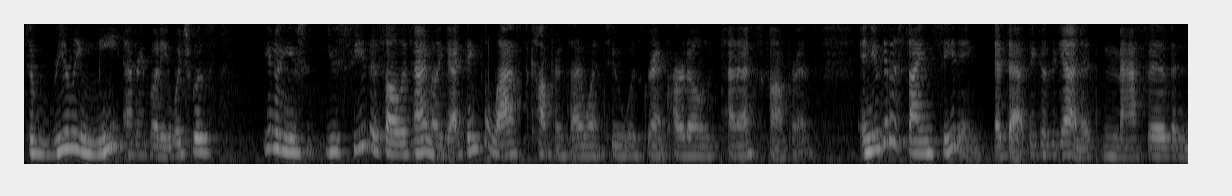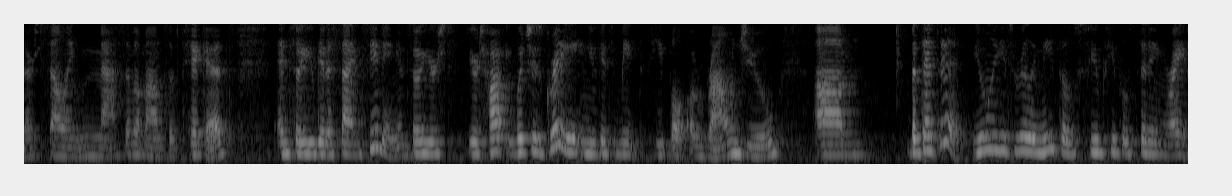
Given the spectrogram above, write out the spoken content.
to really meet everybody which was you know, you you see this all the time. Like I think the last conference I went to was Grant Cardone's 10X conference. And you get assigned seating at that because again, it's massive and they're selling massive amounts of tickets. And so you get assigned seating. And so you're you're talking which is great and you get to meet the people around you. Um, but that's it. You only get to really meet those few people sitting right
